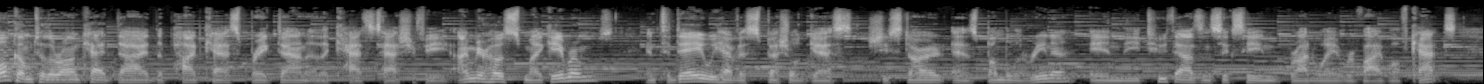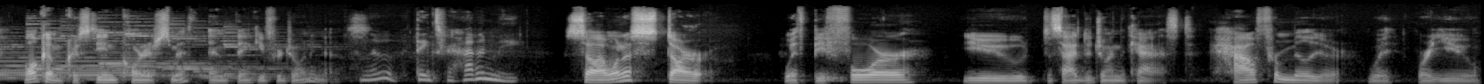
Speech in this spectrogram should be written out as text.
Welcome to The Wrong Cat Died, the podcast breakdown of the cat's catastrophe. I'm your host, Mike Abrams, and today we have a special guest. She starred as Bombalurina in the 2016 Broadway revival of Cats. Welcome, Christine Cornish Smith, and thank you for joining us. Hello, thanks for having me. So, I want to start with before you decided to join the cast, how familiar with, were you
